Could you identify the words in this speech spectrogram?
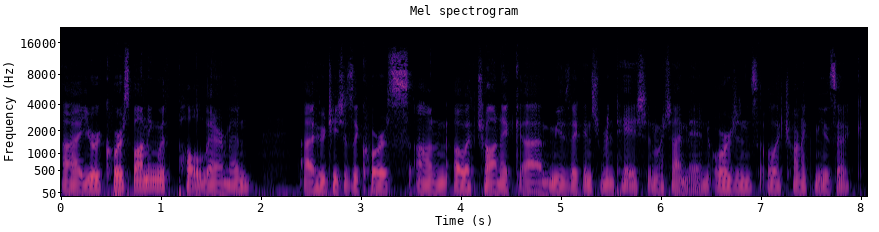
Uh, you were corresponding with Paul Lehrman, uh, who teaches a course on electronic uh, music instrumentation, which I'm in, Origins of Electronic Music.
